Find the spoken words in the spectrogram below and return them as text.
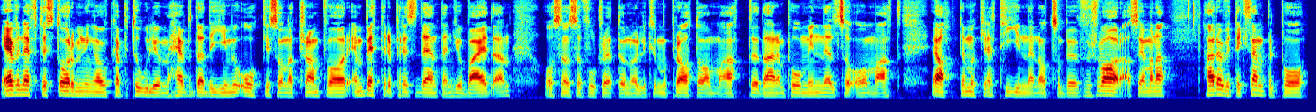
även efter stormning av Kapitolium hävdade Jimmy Åkesson att Trump var en bättre president än Joe Biden. Och sen så fortsätter hon att liksom prata om att det här är en påminnelse om att ja, demokratin är något som behöver försvaras. Så jag menar, här har vi ett exempel på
